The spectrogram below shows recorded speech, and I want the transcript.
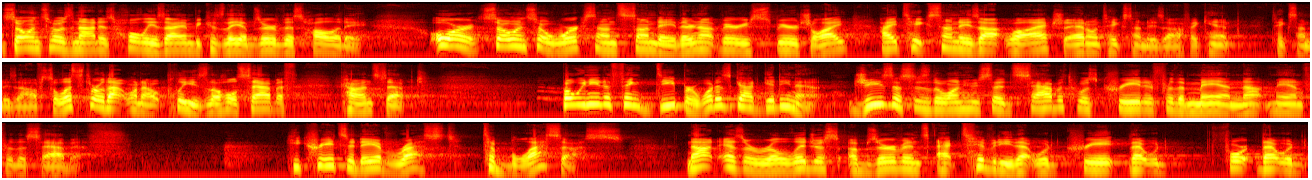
so and so is not as holy as I am because they observe this holiday. Or so and so works on Sunday. They're not very spiritual. I, I take Sundays off. Well, actually, I don't take Sundays off. I can't take Sundays off. So let's throw that one out, please, the whole Sabbath concept. But we need to think deeper. What is God getting at? Jesus is the one who said Sabbath was created for the man, not man for the Sabbath. He creates a day of rest to bless us, not as a religious observance activity that would create, that would, for, that would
